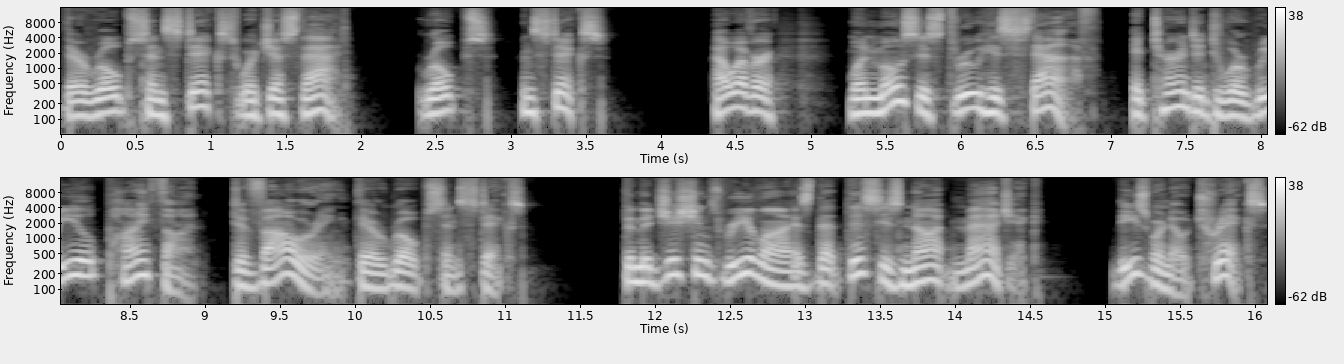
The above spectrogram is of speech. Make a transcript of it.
Their ropes and sticks were just that ropes and sticks. However, when Moses threw his staff, it turned into a real python, devouring their ropes and sticks. The magicians realized that this is not magic. These were no tricks.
